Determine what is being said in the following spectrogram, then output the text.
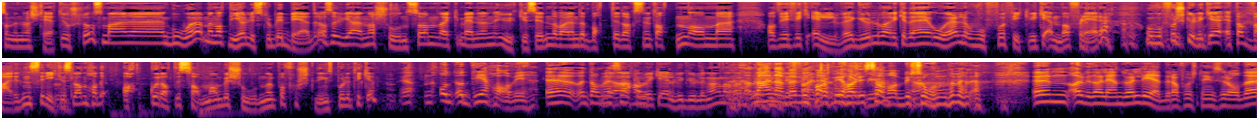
som Universitetet i Oslo, som er eh, gode, men at de har lyst til å bli bedre. Altså, vi er en nasjon som Det er ikke mer enn en uke siden det var en debatt i Dagsnytt 18 om eh, at vi fikk elleve gull, var ikke det, i OL? Og hvorfor fikk vi ikke enda flere? Og hvorfor skulle ikke et av verdens rikeste land ha de akkurat de samme ambisjonene på forskningspolitikken? Ja, og, og det har vi. Eh, Da må jeg snakke har vi ikke elleve gull engang, da. Nei, nei, men vi har, vi har de samme ambisjonene, Ja. mener jeg. Um, Arvid Alén, du er leder av Forskningsrådet.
